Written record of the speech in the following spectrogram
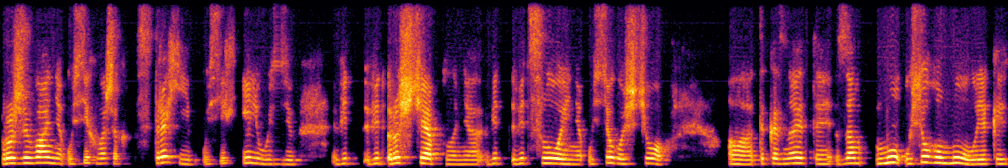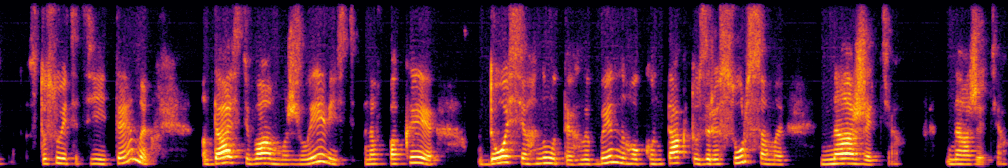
проживання усіх ваших страхів, усіх ілюзій, від від розщеплення, від відслоєння усього, що таке, знаєте, за му, усього мулу, який стосується цієї теми, дасть вам можливість навпаки досягнути глибинного контакту з ресурсами на життя. на життя.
